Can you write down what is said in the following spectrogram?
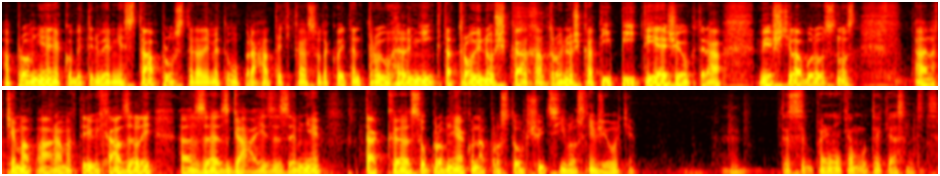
a pro mě jakoby ty dvě města plus teda dejme tomu Praha teďka jsou takový ten trojuhelník, ta trojnožka, ta trojnožka tý pítie, že jo, která věštila budoucnost nad těma párama, které vycházely eh, ze z Guy, ze země, tak eh, jsou pro mě jako naprosto určující vlastně v životě. Hmm. Ty jsi úplně někam utek, já jsem teď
